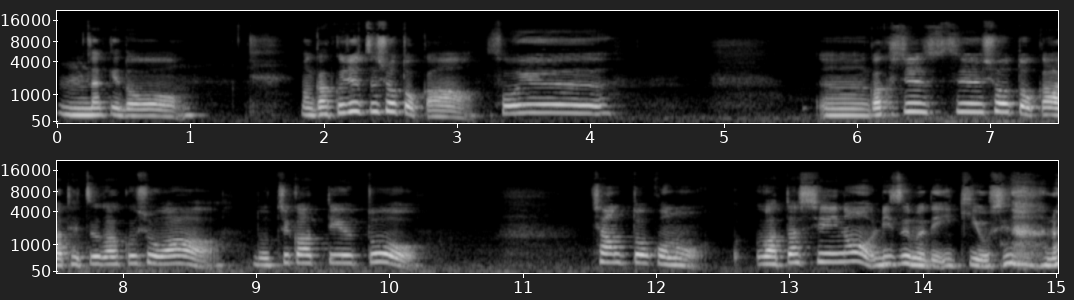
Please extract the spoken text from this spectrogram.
うんだけど、まあ、学術書とかそういううん学術書とか哲学書はどっちかっていうとちゃんとこの私のリズムで息をしながら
